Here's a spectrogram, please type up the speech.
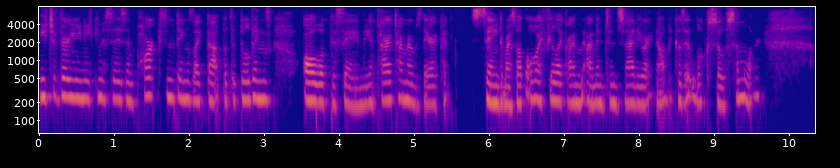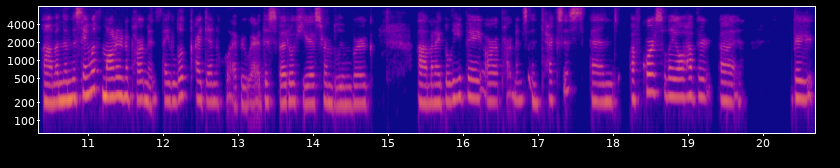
each of their uniquenesses and parks and things like that, but the buildings all look the same. The entire time I was there, I kept saying to myself, "Oh, I feel like I'm I'm in Cincinnati right now because it looks so similar." Um, and then the same with modern apartments; they look identical everywhere. This photo here is from Bloomberg, um, and I believe they are apartments in Texas. And of course, they all have their uh, they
